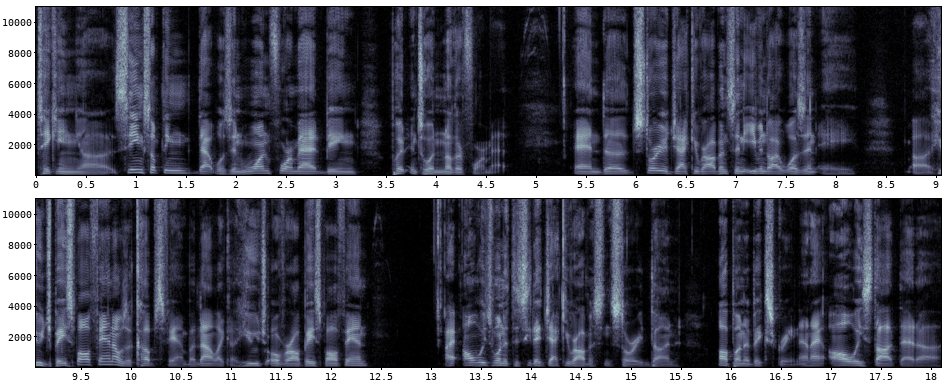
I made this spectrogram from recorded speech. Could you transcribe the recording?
taking, uh, seeing something that was in one format being put into another format. And the story of Jackie Robinson, even though I wasn't a uh, huge baseball fan, I was a Cubs fan, but not like a huge overall baseball fan. I always wanted to see that Jackie Robinson story done up on a big screen, and I always thought that uh,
